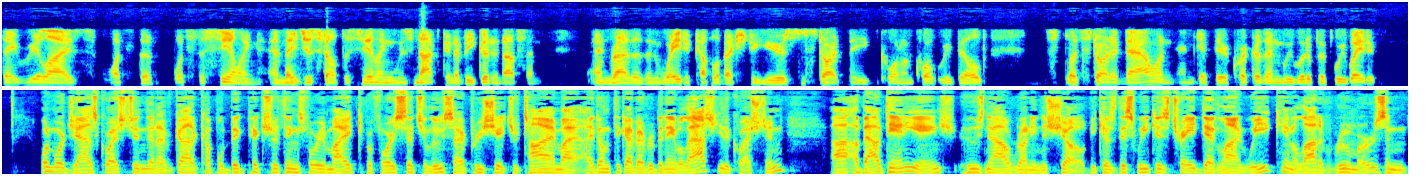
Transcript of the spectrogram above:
they realize what's the what's the ceiling, and they just felt the ceiling was not going to be good enough, and and rather than wait a couple of extra years to start the quote unquote rebuild, let's start it now and, and get there quicker than we would have if we waited. One more jazz question that I've got a couple big picture things for you, Mike, before I set you loose. I appreciate your time. I, I don't think I've ever been able to ask you the question uh, about Danny Ainge, who's now running the show, because this week is trade deadline week and a lot of rumors and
